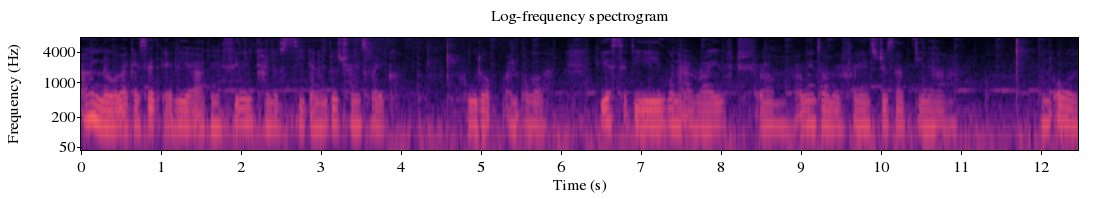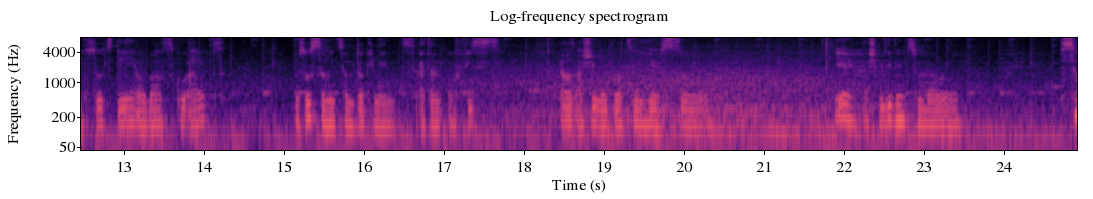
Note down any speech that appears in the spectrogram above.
i don't know like i said earlier i've been feeling kind of sick and i'm just trying to like hold up and all. Yesterday when i arrived um, i went out with my friends to just have dinner and all. So today i'm about to go out. I'm supposed to submit some documents at an office. That was actually what brought me here so yeah i should be leaving tomorrow. So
